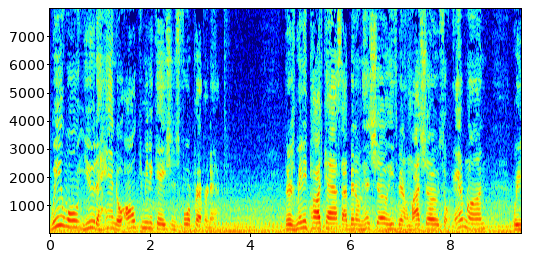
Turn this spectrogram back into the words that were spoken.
We want you to handle all communications for PrepperNet. There's many podcasts. I've been on his show. He's been on my show. So AmRRON, we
